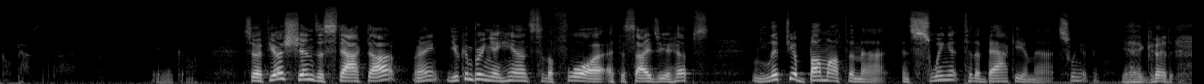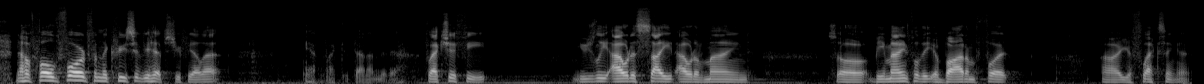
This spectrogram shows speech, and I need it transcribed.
Go past the thigh. There you go. So if your shins are stacked up, right, you can bring your hands to the floor at the sides of your hips. Lift your bum off the mat and swing it to the back of your mat. Swing it. Yeah, good. Now fold forward from the crease of your hips. Do you feel that? Yeah, I get that under there. Flex your feet. Usually out of sight, out of mind. So be mindful that your bottom foot, uh, you're flexing it.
